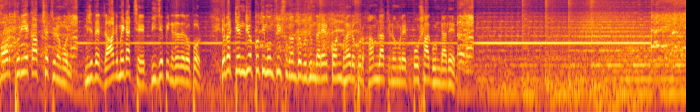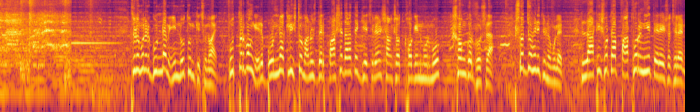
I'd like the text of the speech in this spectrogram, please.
থরথরিয়ে কাঁপছে তৃণমূল। নিজেদের রাগ মেটাচ্ছে বিজেপি নেতাদের ওপর। এবার কেন্দ্রীয় প্রতিমন্ত্রী সুকান্ত মজুমদারের কনভয়ের ওপর হামলা তৃণমূলের পোষা গুন্ডাদের। তৃণমূলের গুন্ডামি নতুন কিছু নয়। উত্তরবঙ্গের বন্যাক্লিষ্ট মানুষদের পাশে দাঁড়াতে গিয়েছিলেন সাংসদ খগেন মুর্মু, শঙ্কর ঘোষরা। সহ্য হয়নি তৃণমূলের। লাঠি সোটা পাথর নিয়ে তেরে এসেছিলেন।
